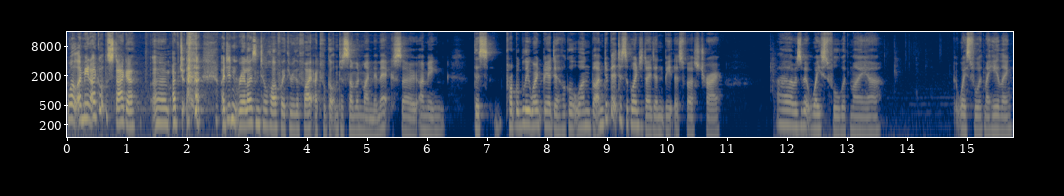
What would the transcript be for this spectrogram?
Well, I mean, I got the stagger. Um, I've I didn't realize until halfway through the fight I'd forgotten to summon my mimic. So, I mean, this probably won't be a difficult one, but I'm a bit disappointed I didn't beat this first try. Uh, I was a bit wasteful with my uh, bit wasteful with my healing.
